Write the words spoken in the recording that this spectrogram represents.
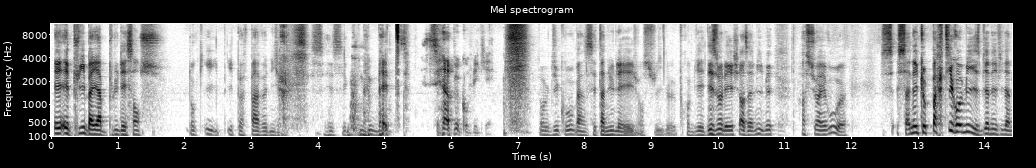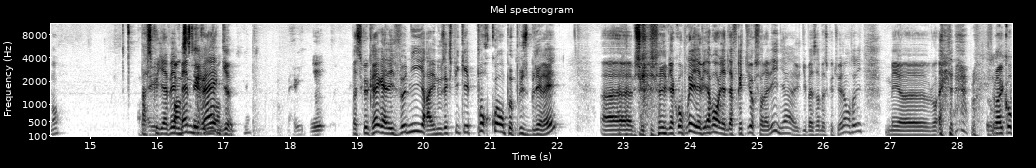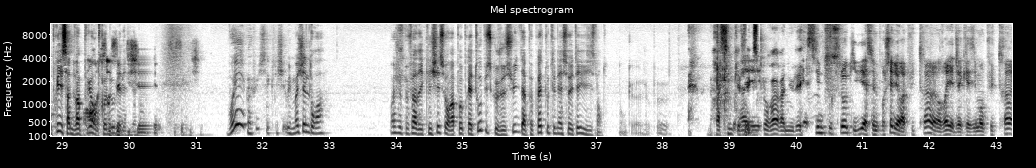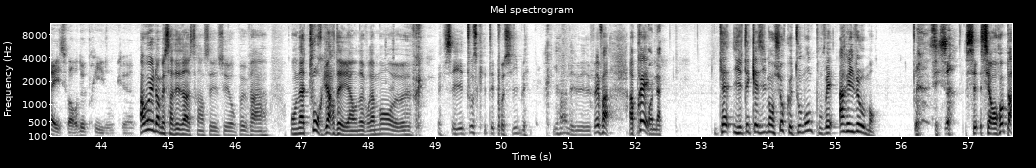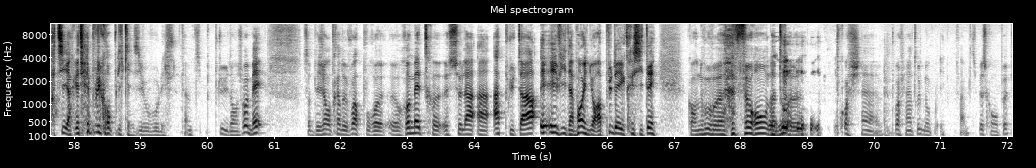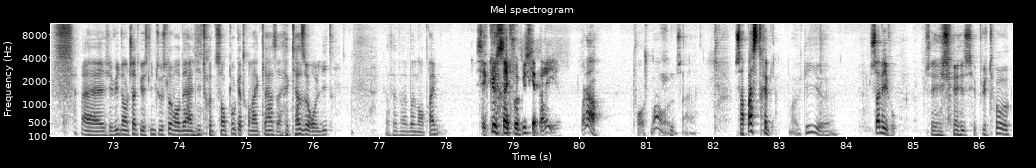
Et, et puis, bah, il n'y a plus d'essence. Donc, ils ne peuvent pas venir. C'est quand même bête. C'est un peu compliqué. Donc, du coup, ben, c'est annulé. J'en suis le premier. Désolé, chers amis, mais rassurez-vous, euh, ça n'est que partie remise, bien évidemment. Parce qu'il y avait même Greg. Bah oui. Parce que Greg allait venir, allait nous expliquer pourquoi on peut plus se blairer. Euh, parce que vous avez bien compris, évidemment, il y a de la friture sur la ligne. Hein. Je dis pas ça parce que tu es là, Anthony. Mais euh, vous l'aurez- vous l'aurez compris, ça ne va plus Oh, entre ça, nous. c'est cliché. Oui, bah oui, c'est cliché. Oui, moi j'ai le droit. Moi je peux faire des clichés sur à peu près tout, puisque je suis d'à peu près toutes les nationalités existantes. Donc euh, je peux. Le Racing Café. Explorer annulé. Yacine Touslo qui dit la semaine prochaine il n'y aura plus de train. En vrai, il y a déjà quasiment plus de train et ils sont hors de prix. Donc, euh, Ah oui, non, mais c'est un désastre. hein. C'est- c'est- on, peut, enfin, on a tout regardé. hein. On a vraiment euh, essayé tout ce qui était possible. Et rien n'est fait. Enfin, après, On a ca- il était quasiment sûr que tout le monde pouvait arriver au Mans. c'est ça. C'est c'est en repartir qui était plus compliqué, si vous voulez. C'était un petit peu plus dangereux, mais nous sommes déjà en train de voir pour euh, euh, remettre euh, cela à, à plus tard. Et évidemment, il n'y aura plus d'électricité quand nous euh, ferons notre prochain, prochain truc. Donc, oui, enfin, un petit peu ce qu'on peut. J'ai vu dans le chat que Slim Touslo vendait un litre de sampo 95 à 15 euros le litre. Ça, C'est un abonnement prime. C'est que 5 fois plus qu'à Paris. Voilà, franchement, ça, ça passe très bien. Moi, je dis, ça les vaut. C'est- plutôt,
